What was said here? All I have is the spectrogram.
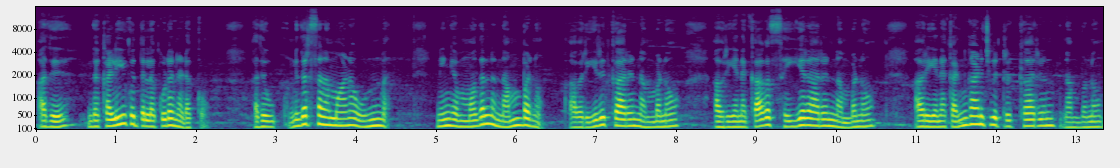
அது இந்த கலியுகத்தில் கூட நடக்கும். அது நிதர்சனமான உண்மை. நீங்கள் முதல்ல நம்பணும். அவர் இருக்காருன்னு நம்பணும். அவர் எனக்காக செய்கிறாருன்னு நம்பணும். அவர் என்னை கண்காணிச்சுக்கிட்டு இருக்காருன்னு நம்பணும்.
